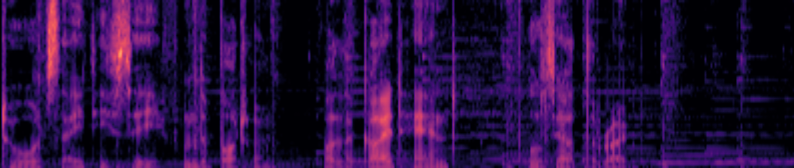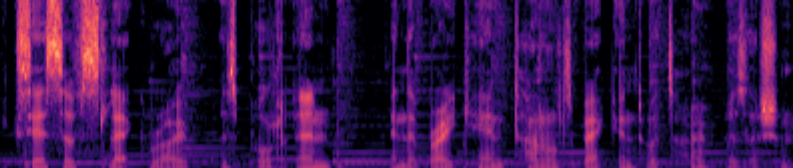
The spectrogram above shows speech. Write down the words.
towards the ATC from the bottom, while the guide hand pulls out the rope. Excessive slack rope is pulled in and the brake hand tunnels back into its home position.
